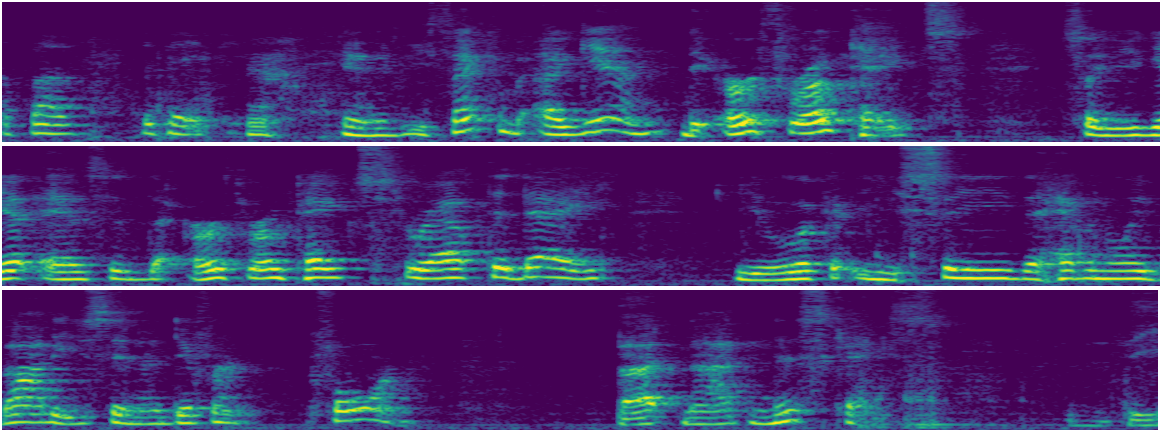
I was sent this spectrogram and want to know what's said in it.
above the baby. Yeah, and if you think about, again, the Earth rotates, so you get as the Earth rotates throughout the day, you look at you see the heavenly bodies in a different form, but not in this case. The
